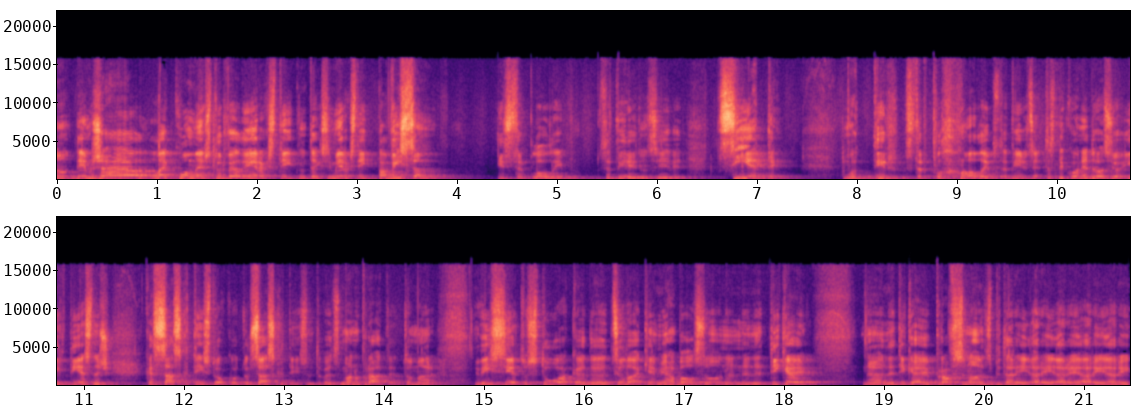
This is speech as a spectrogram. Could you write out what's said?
nu, diemžēl, lai ko mēs tur vēl ierakstītu, nu, teiksim, ierakstīt pavisam ir starp laulību, starp vīrieti un sievieti. Cieti. Ot, ir starp laulību, starp vīrieti. Tas neko nedos, jo ir tiesneši, kas saskatīs to, ko tur saskatīs. Un tāpēc, manuprāt, tomēr viss iet uz to, ka eh, cilvēkiem jābalso ne, ne, ne tikai ne tikai profesionālis, bet arī, arī, arī, arī, arī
